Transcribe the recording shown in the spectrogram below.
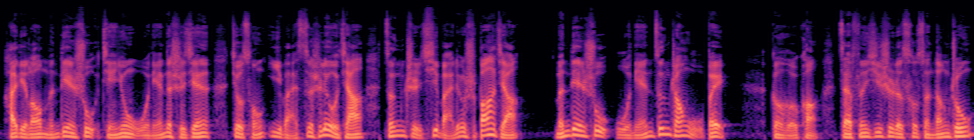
海底捞门店数仅用五年的时间就从一百四十六家增至七百六十八家，门店数五年增长五倍。更何况，在分析师的测算当中，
